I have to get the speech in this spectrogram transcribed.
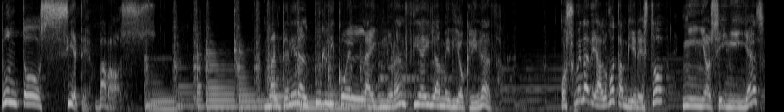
Punto 7. Vamos. Mantener al público en la ignorancia y la mediocridad. ¿Os suena de algo también esto, niños y niñas?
